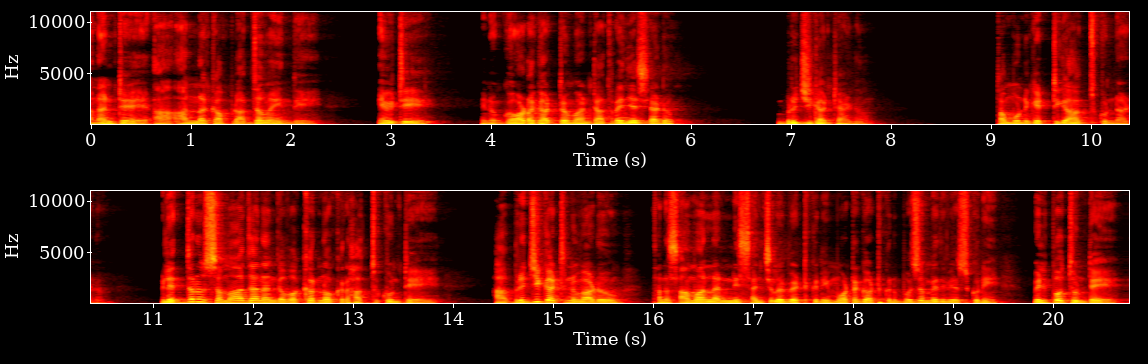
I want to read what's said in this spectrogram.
అని అంటే ఆ అన్నకు అప్పుడు అర్థమైంది ఏమిటి? నేను గోడ కట్టమంటే అతను ఏం చేశాడు? బ్రిడ్జ్ కట్టాడు. తమ్ముడిని గట్టిగా హత్తుకున్నాడు. వీళ్ళిద్దరూ సమాధానంగా ఒకరినొకరు హత్తుకుంటే ఆ బ్రిడ్జి కట్టిన వాడు తన సామాన్లన్నీ సంచిలో పెట్టుకుని మూట కట్టుకుని భుజం మీద వేసుకుని వెళ్ళిపోతుంటే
